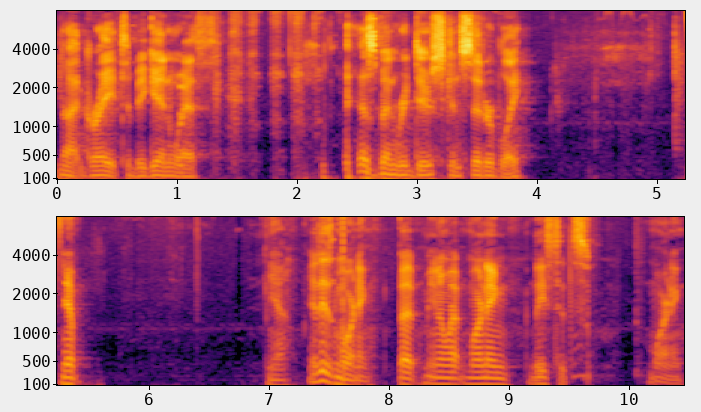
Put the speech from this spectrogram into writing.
not great to begin with, has been reduced considerably. Yep. Yeah, it is morning, but you know what? Morning. At least it's morning.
